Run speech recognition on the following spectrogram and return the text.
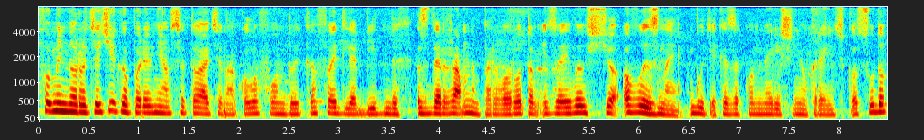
Фоміноро Цючіко порівняв ситуацію навколо фонду і кафе для бідних з державним переворотом і заявив, що визнає будь-яке законне рішення українського суду,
